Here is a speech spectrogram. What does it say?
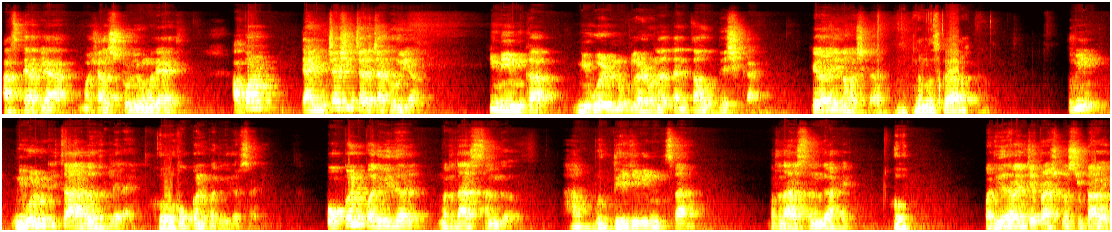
आज ते आपल्या मशाल स्टुडिओमध्ये आहेत. आपण त्यांच्याशी चर्चा करूया. की नेमका निवडणूक लढवण्याचा त्यांचा उद्देश काय? केदारजी नमस्कार. नमस्कार. तुम्ही निवडणुकीचा अर्ज भरलेला आहे. हो. कोकण पदवीधरसाठी. कोकण पदवीधर मतदारसंघ हा बुद्धिजीवींचा मतदारसंघ आहे. हो. पदवीधरांचे प्रश्न सुटावेत.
